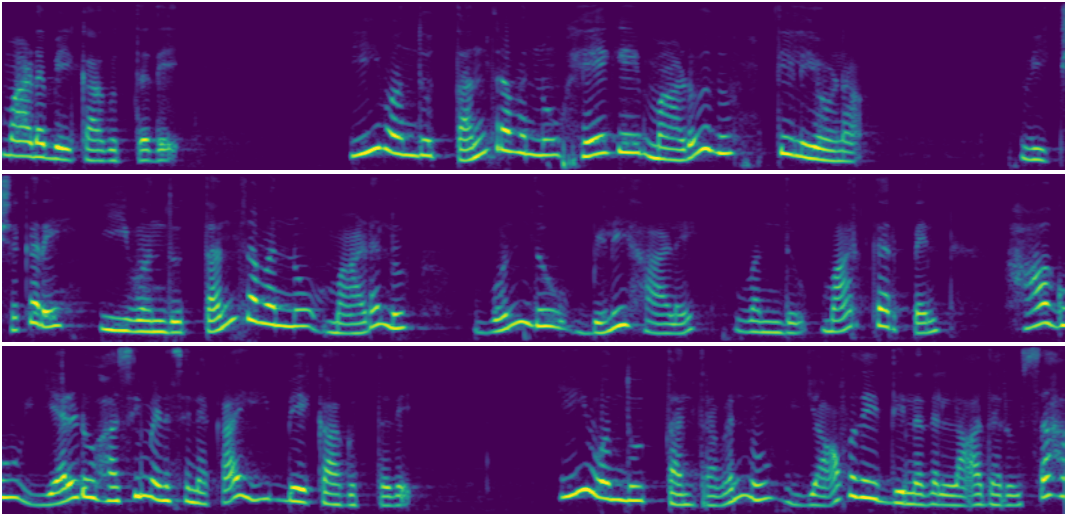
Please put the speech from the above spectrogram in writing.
ಮಾಡಬೇಕಾಗುತ್ತದೆ. ಈ ಒಂದು ತಂತ್ರವನ್ನು ಹೇಗೆ ಮಾಡುವುದು ತಿಳಿಯೋಣ. ವೀಕ್ಷಕರೇ, ಈ ಒಂದು ತಂತ್ರವನ್ನು ಮಾಡಲು ಒಂದು ಬಿಳಿ ಹಾಳೆ, ಒಂದು ಮಾರ್ಕರ್ ಪೆನ್ ಹಾಗೂ ಎರಡು ಹಸಿಮೆಣಸಿನಕಾಯಿ ಬೇಕಾಗುತ್ತದೆ. ಈ ಒಂದು ತಂತ್ರವನ್ನು ಯಾವುದೇ ದಿನದಲ್ಲಾದರೂ ಸಹ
